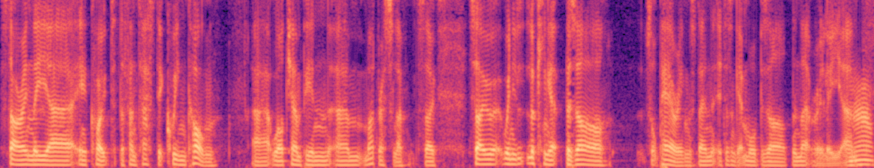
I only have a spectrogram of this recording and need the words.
starring the uh, in quote the fantastic Queen Kong, uh, world champion um, mud wrestler. So, so when you're looking at bizarre sort of pairings, then it doesn't get more bizarre than that, really. Um, No.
